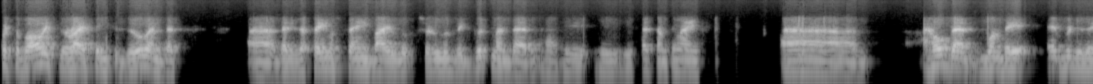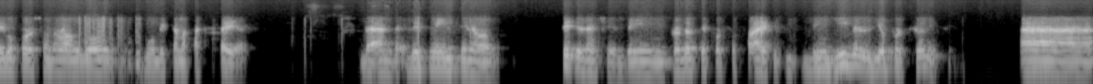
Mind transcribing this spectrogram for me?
first of all, it's the right thing to do, and that's uh, that is a famous saying by Sir Ludwig Guttmann that uh, he, he, he said something like, uh, "I hope that one day every disabled person around the world will become a taxpayer." And this means, you know, citizenship, being productive for society, being given the opportunity. Uh,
